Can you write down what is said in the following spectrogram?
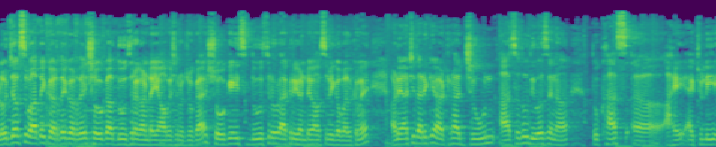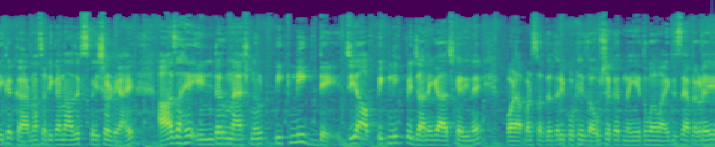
लो जब से बातें करते करते शो का दूसरा घंटा यहाँ पे शुरू हो चुका है। शो के इस दूसरे और आखिरी घंटे में आप सभी का वेलकम आहे आणि याची तारीख आहे अठरा जून आजचा जो दिवस आहे ना तो खास आहे ॲक्च्युली एका कारणासाठी कारण आज एक स्पेशल डे आहे। आज आहे इंटरनॅशनल पिकनिक डे जी हा पिकनिक पे जाने का आज काही नाही पण आपण सध्या तरी कुठे जाऊ शकत नाही आहे तुम्हाला माहितीच आहे आपल्याकडे.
